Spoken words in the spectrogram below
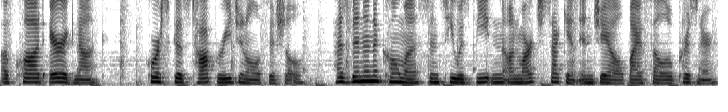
of Claude Erignac, Corsica's top regional official, has been in a coma since he was beaten on March 2nd in jail by a fellow prisoner.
